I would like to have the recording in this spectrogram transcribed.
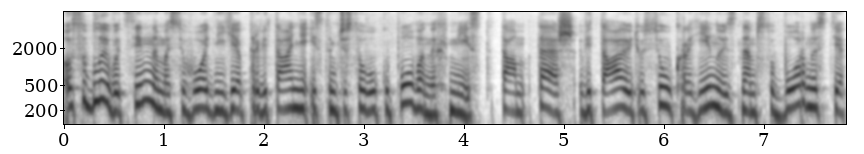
Особливо цінними сьогодні є привітання із тимчасово окупованих міст. Там теж вітають усю Україну із Днем Соборності.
